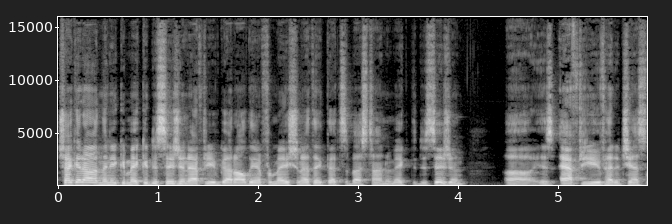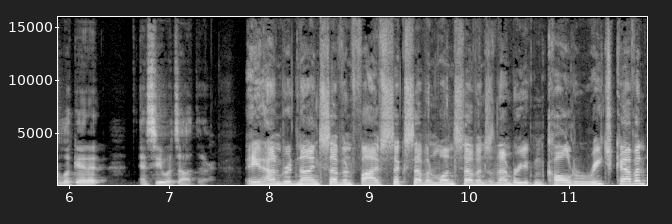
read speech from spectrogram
Check it out, and then you can make a decision after you've got all the information. I think that's the best time to make the decision uh, is after you've had a chance to look at it and see what's out there. 800 975 6717 is the number you can call to reach Kevin.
